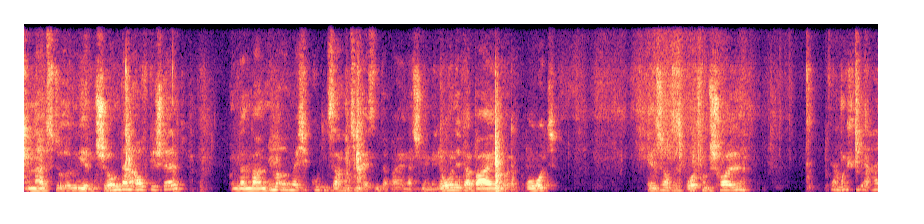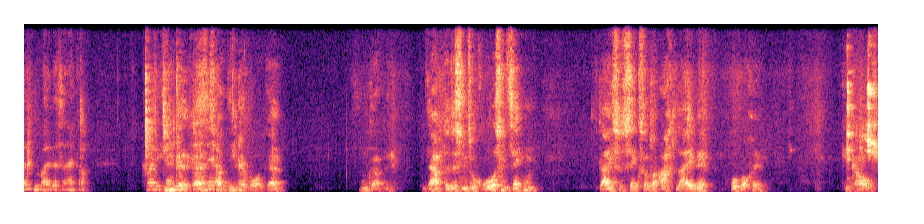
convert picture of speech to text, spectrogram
Und dann hattest du irgendwie einen Schirm dann aufgestellt. Und dann waren immer irgendwelche guten Sachen zum Essen dabei. Dann hattest du eine Melone dabei oder Brot. Kennst du noch das Brot vom Scholl? Da mussten wir halten, weil das einfach qualitativ Dinkel, gell? Das war Dinkelbrot, gell? Unglaublich. Und da habt ihr das in so großen Säcken, gleich so sechs oder acht Laibe pro Woche gekauft.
